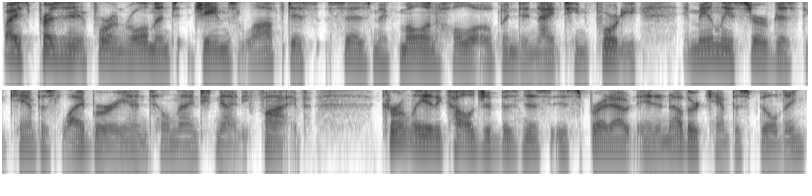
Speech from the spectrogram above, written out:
Vice President for Enrollment James Loftus says McMullen Hall opened in 1940 and mainly served as the campus library until 1995. Currently, the College of Business is spread out in another campus building,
